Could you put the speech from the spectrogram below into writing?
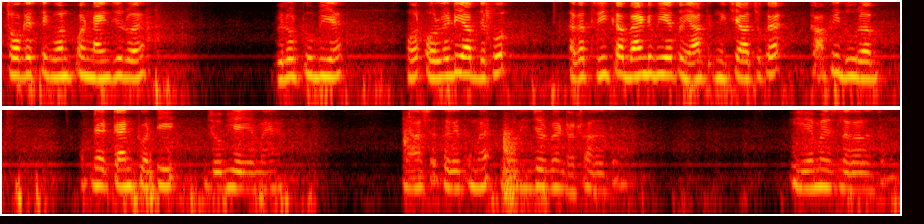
Stochastic one point nine zero है, बिलो टू भी है, और ऑलरेडी आप देखो, अगर थ्री का बैंड भी है तो यहाँ तक नीचे आ चुका है, काफ़ी दूर अब अपने टेन ट्वेंटी जो भी है ये मैं यहाँ से पहले तो मैं वॉलिंजर बैंड हटा देता हूँ ई एम एस लगा देता हूँ।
